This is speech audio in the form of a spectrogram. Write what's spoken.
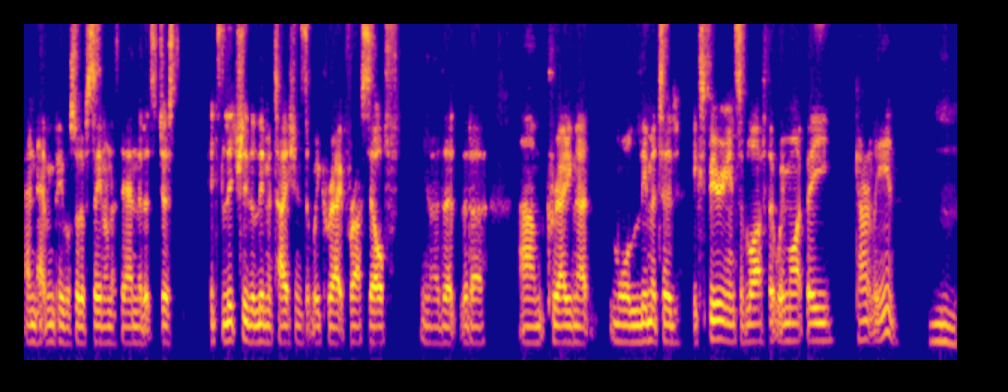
and having people sort of see and understand that it's just it's literally the limitations that we create for ourselves. You know that that are um, creating that more limited experience of life that we might be currently in. Mm.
